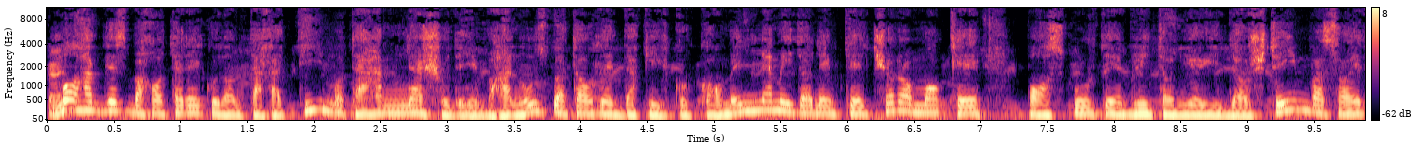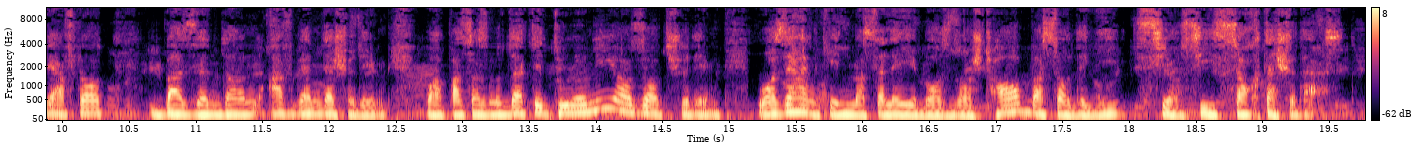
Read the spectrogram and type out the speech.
ما هرگز به خاطر کدام تخطی متهم نشدیم و هنوز به طور دقیق و کامل نمی‌دانیم که چرا ما که پاسپورت بریتانیایی داشتیم و سایر افراد به زندان افگنده شدیم و پس از مدت طولانی آزاد شدیم. واضحا که این مسئله بازداشت ها به سادگی سیاسی ساخته شده است.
